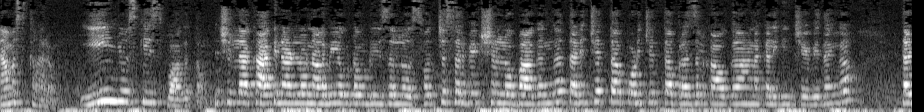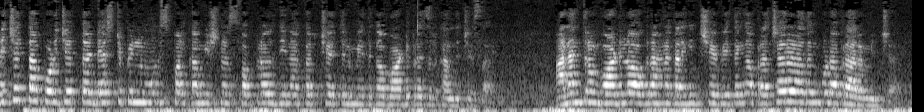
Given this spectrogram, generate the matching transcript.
నమస్కారం. ఈ న్యూస్కి స్వాగతం. జిల్లా కాకినాడలో నలభై ఒకటవ డివిజన్లో స్వచ్ఛ సర్వేక్షణలో భాగంగా తడి చెత్త పొడి చెత్త ప్రజలకు అవగాహన కలిగించే విధంగా తడి చెత్త పొడి చెత్త dust bin municipal commissioner Swapnil Dinkar చేతుల మీదుగా వార్డు ప్రజలకు అందజేశారు. అనంతరం వార్డులో అవగాహన కలిగించే విధంగా ప్రచార రథం కూడా ప్రారంభించారు.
